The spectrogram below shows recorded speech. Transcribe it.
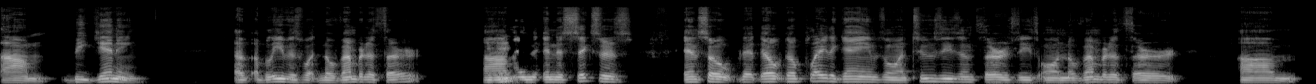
um, beginning, I, I believe, is what November the 3rd um, mm-hmm. and, and the Sixers, and so that they'll they'll play the games on Tuesdays and Thursdays on November the third, um,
